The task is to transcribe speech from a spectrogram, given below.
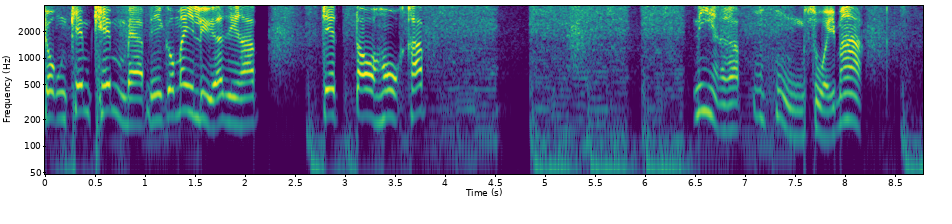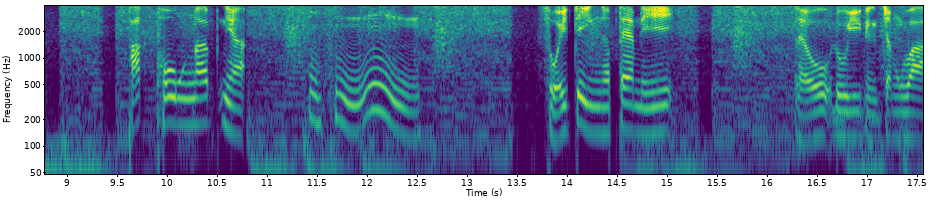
ชงเข้มๆแบบนี้ก็ไม่เหลือสิครับ 7 ต่อ 6 ครับ นี่นะครับอื้อหือสวยมาก พักพงครับเนี่ยอื้อหือสวยจริงครับแต้มนี้ แล้วดูอีกหนึ่งจังหวะ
